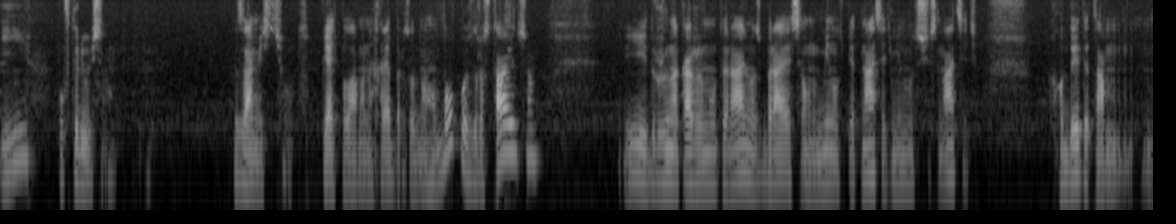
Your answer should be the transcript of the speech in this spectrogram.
І повторюся, замість от, 5 поламаних ребер з одного боку зростаються. І дружина каже: ну ти реально збираєшся мінус 15, мінус 16, ходити там ну,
